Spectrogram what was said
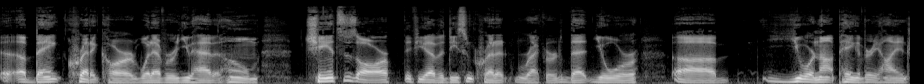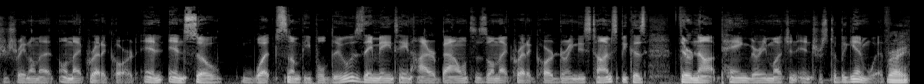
a bank credit card, whatever you have at home, chances are, if you have a decent credit record, that your uh, you are not paying a very high interest rate on that on that credit card, and and so what some people do is they maintain higher balances on that credit card during these times because they're not paying very much in interest to begin with. Right.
